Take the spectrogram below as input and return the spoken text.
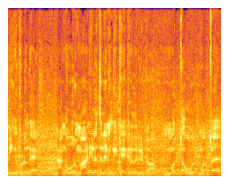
நீங்கள் கொடுங்க. நாங்கள் ஒரு மாநிலத்தில் நீங்கள் கேட்குறது இருக்கட்டும். மொத்த மொத்த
